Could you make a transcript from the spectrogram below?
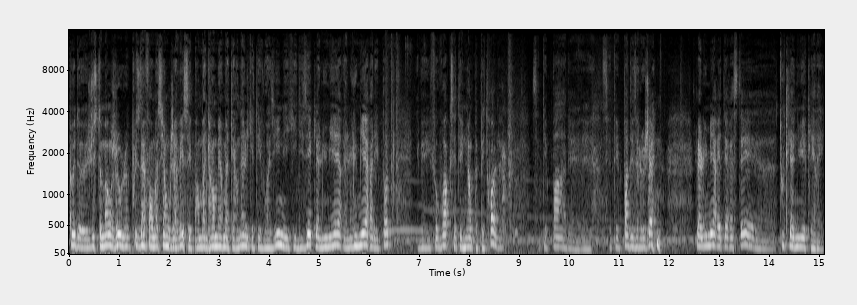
peu de. Justement, le plus d'informations que j'avais, c'est par ma grand-mère maternelle qui était voisine et qui disait que la lumière, la lumière à l'époque, eh il faut voir que c'était une lampe à pétrole. C'était pas des, pas des halogènes. La lumière était restée euh, toute la nuit éclairée.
